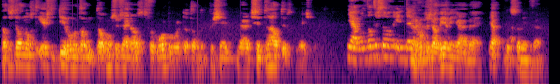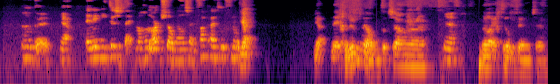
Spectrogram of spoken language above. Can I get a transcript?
Dat is dan nog het eerste deel, want dan het ook nog zo zijn als het verworpen wordt, dat dan de patiënt naar het centraal tuchtcollege gaat. Ja, want dat is dan in Den En dan komt er Haag. zo weer een jaar bij. Ja, dat is dan inderdaad. Oké, ja. En in die tussentijd mag een arts dan wel zijn vak uitoefenen. Ja. Ja, nee, gelukkig wel, want dat zou eh, Ja. wel echt heel vervelend zijn.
